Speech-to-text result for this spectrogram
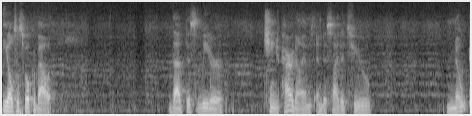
he also spoke about that this leader changed paradigms and decided to note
